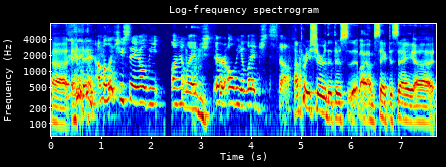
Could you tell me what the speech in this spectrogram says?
Uh, I'm gonna let you say all the unalleged or all the alleged stuff. I'm pretty sure that there's. I'm safe to say uh,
